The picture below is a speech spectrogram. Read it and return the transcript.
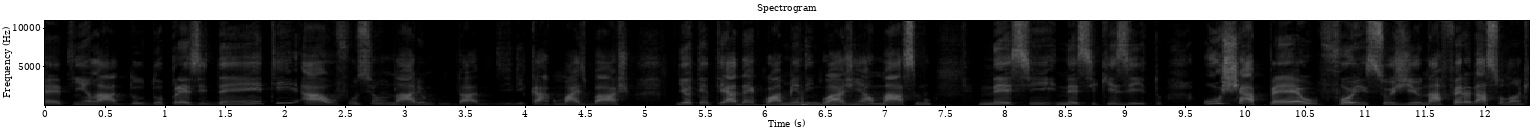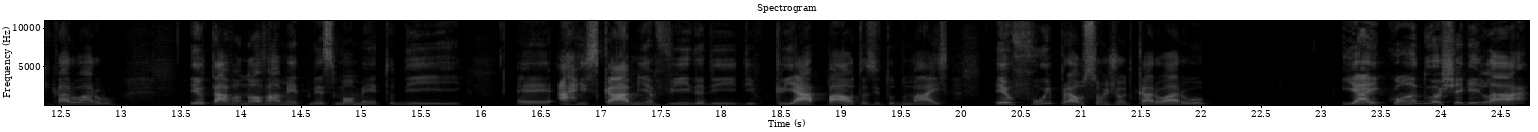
é, tinha lá, do, do presidente ao funcionário da- de, de cargo mais baixo, e eu tentei adequar a minha linguagem ao máximo nesse, nesse quesito. O chapéu foi surgiu na Feira da Sulanca em Caruaru. Eu estava novamente nesse momento de é, arriscar a minha vida, de, de criar pautas e tudo mais. Eu fui para o São João de Caruaru, e aí, quando eu cheguei lá,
